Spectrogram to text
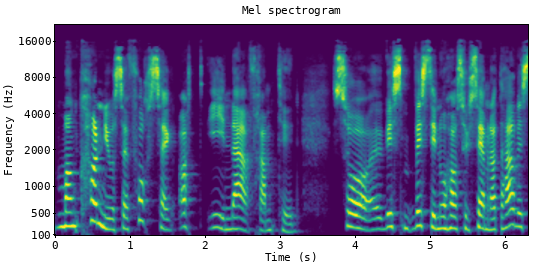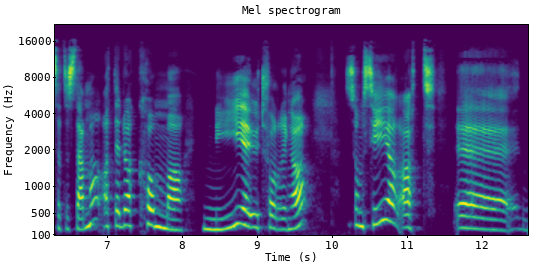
man kan jo se for seg at i nær fremtid, så hvis, hvis de nå har suksess med dette her, hvis dette stemmer, at det da kommer nye utfordringer som sier at uh,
